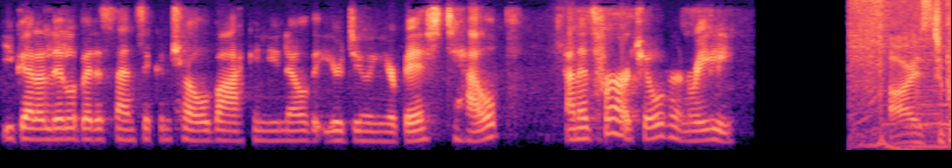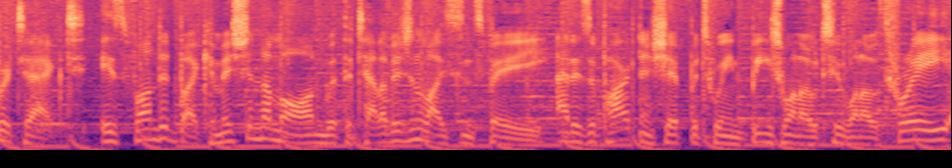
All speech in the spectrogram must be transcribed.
you get a little bit of sense of control back, and you know that you're doing your bit to help, and it's for our children really. Ours to Protect is funded by Coimisiún na Meán with the television licence fee and is a partnership between Beat 102 103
